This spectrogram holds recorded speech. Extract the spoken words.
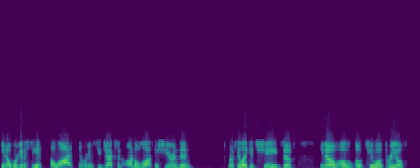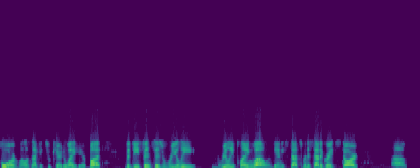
you know we're going to see it a lot, and we're going to see Jackson Arnold a lot this year. And then I feel like it's shades of, you know, 0, 02, 03, 04. Well, let's not get too carried away here, but the defense is really, really playing well, and Danny Stutsman has had a great start. Um,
